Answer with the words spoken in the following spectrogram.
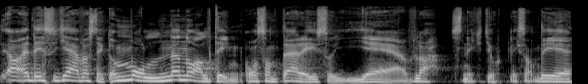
Ja, det är så jävla snyggt. Och molnen och allting och sånt där är ju så jävla snyggt gjort. Liksom. Det är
